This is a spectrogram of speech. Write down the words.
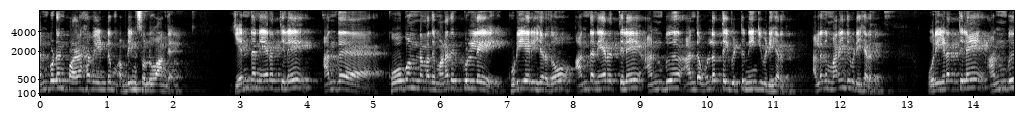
அன்புடன் பழக வேண்டும் அப்படின்னு சொல்லுவாங்க. எந்த நேரத்திலே அந்த கோபம் நமது மனதிற்குள்ளே குடியேறுகிறதோ அந்த நேரத்திலே அன்பு அந்த உள்ளத்தை விட்டு நீங்கி விடுகிறது அல்லது மறைந்து விடுகிறது. ஒரு இடத்திலே அன்பு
